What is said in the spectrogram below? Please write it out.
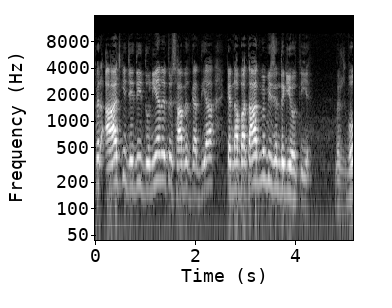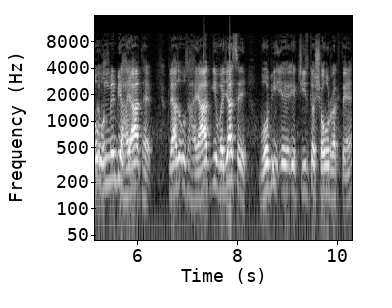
پھر آج کی جدید دنیا نے تو ثابت کر دیا کہ نباتات میں بھی زندگی ہوتی ہے۔ وہ ان میں بھی حیات ہے۔ لہٰذا اس حیات کی وجہ سے وہ بھی ایک چیز کا شعور رکھتے ہیں۔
